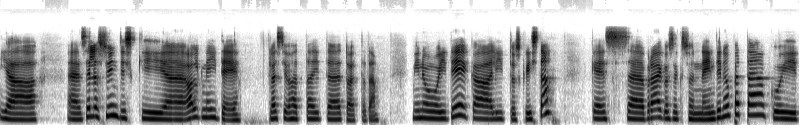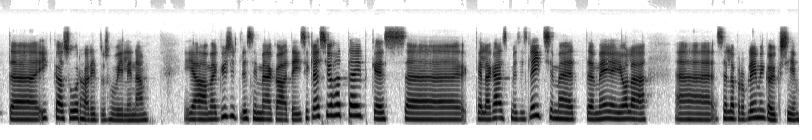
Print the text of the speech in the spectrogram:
ja sellest sündiski algne idee klassijuhatajaid toetada. minu ideega liitus Krista, kes praeguseks on endine õpetaja, kuid ikka suur haridushuviline ja me küsitlesime ka teisi klassijuhatajaid, kes, äh, kelle käest me siis leidsime, et me ei ole äh, selle probleemiga üksi.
